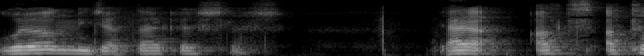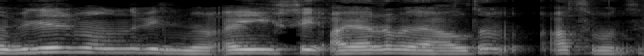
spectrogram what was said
gol olmayacaktı arkadaşlar. Yani at, atabilir mi onu bilmiyorum. En yüksek ayarı bile aldım. Atmadı.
